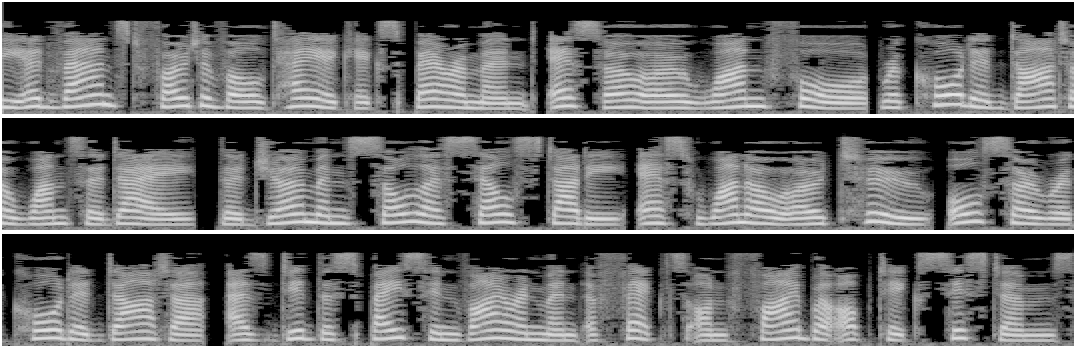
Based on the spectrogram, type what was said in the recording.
The Advanced Photovoltaic Experiment S0014 recorded data once a day. The German Solar Cell Study S1002 also recorded data, as did the Space Environment Effects on Fiber Optic Systems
